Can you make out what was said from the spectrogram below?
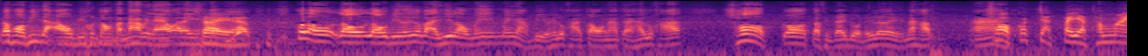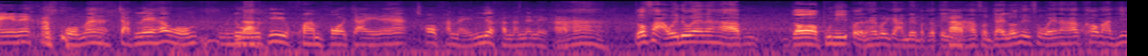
แล้วพอพี่จะเอามีคนจองตัดหน้าไปแล้วอะไรอย่างเงี้ย ใช่ครับ เพราะเราเราเรามีนโยบายที่เราไม่ไม่อยากบีบให้ลูกค้าจองนะครับ แต่ถ้าลูกค้าชอบก็ตัดสินใจด่วนได้เลยนะครับาชอบก็จัดประหยัดทำไมนะครับ ผมอะจัดเลยครับผมดูนะ ที่ความพอใจนะฮะชอบคันไหนเลือกคันนั้นได้เลยครับ อ่าก็ฝากไว้ด้วยนะครับ ก็พรุ่งนี้เปิดให้บริการเป็นปกติครับ นะครับ สนใจรถสวยๆนะครับ เข้ามาที่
